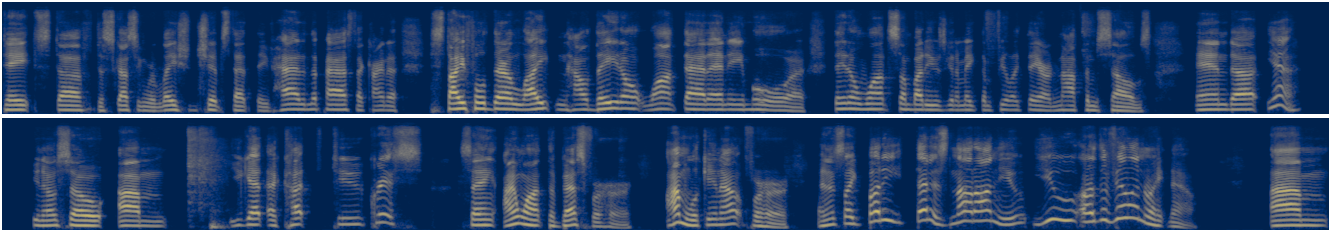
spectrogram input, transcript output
date stuff, discussing relationships that they've had in the past that kind of stifled their light and how they don't want that anymore. They don't want somebody who's going to make them feel like they are not themselves. And uh, yeah, you know, so um, you get a cut to Chris saying, I want the best for her. I'm looking out for her. And it's like, buddy, that is not on you. You are the villain right now. Um,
